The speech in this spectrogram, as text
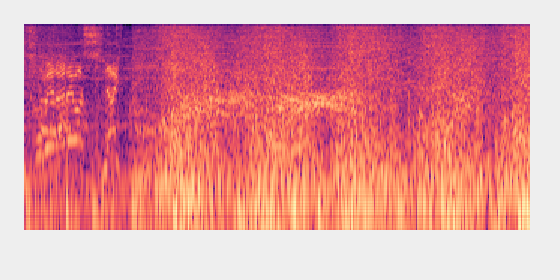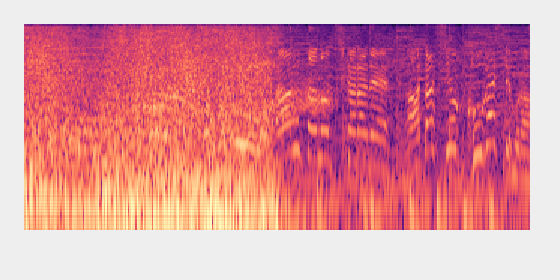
止められはしない。あんたの力で私を焦がしてごらん。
